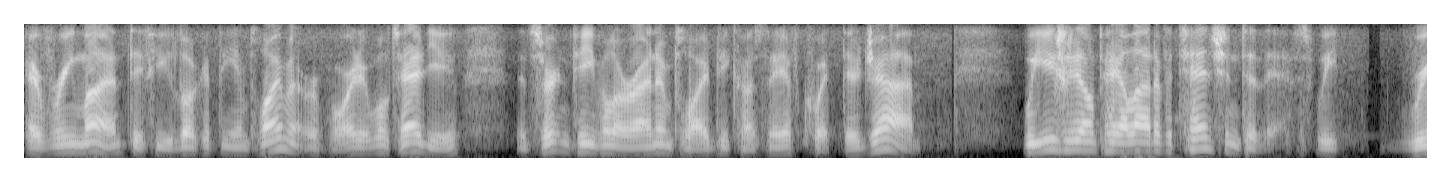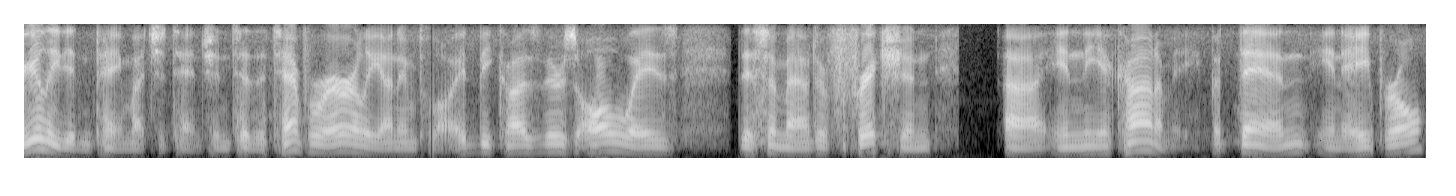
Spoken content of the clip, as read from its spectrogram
Every month, if you look at the employment report, it will tell you that certain people are unemployed because they have quit their job. We usually don't pay a lot of attention to this. We really didn't pay much attention to the temporarily unemployed because there's always this amount of friction uh, in the economy. But then in April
